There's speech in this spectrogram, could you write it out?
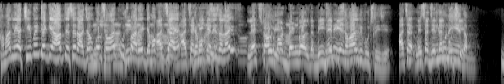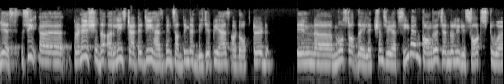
हमारे लिए अचीवमेंट है कि आप जैसे राजाओं को सवाल पूछ पा रहे डेमोक्रेसी अच्छा है अच्छा democracy is alive let's talk about Bengal the BJP सवाल भी पूछ लीजिए अच्छा मिस्टर जिंदल नहीं है पूछिए दम Yes. See, uh, Pranesh, the early strategy has been something that BJP has adopted in uh, most of the elections we have seen, and Congress generally resorts to a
